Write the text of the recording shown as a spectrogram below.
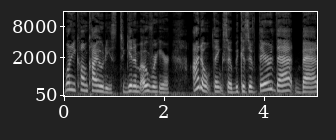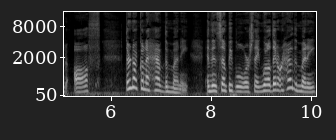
what do you call them coyotes to get them over here i don't think so because if they're that bad off they're not going to have the money. And then some people are saying, well, they don't have the money.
